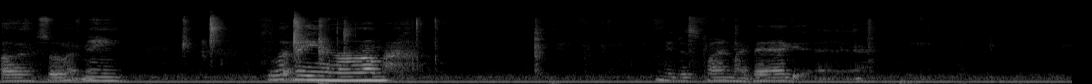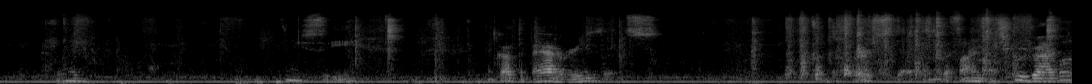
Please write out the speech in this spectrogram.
Uh, so let me, let me, um, let me just find my bag. Let me see. I got the batteries. That's the first step. I need to find my screwdriver.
